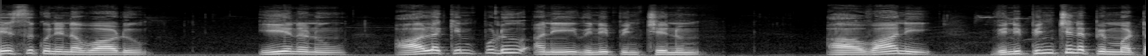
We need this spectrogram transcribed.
చేసుకునినవాడు. వాడు ఈయనను ఆలకింపుడు అని వినిపించెను. ఆ వాణి వినిపించిన పిమ్మట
